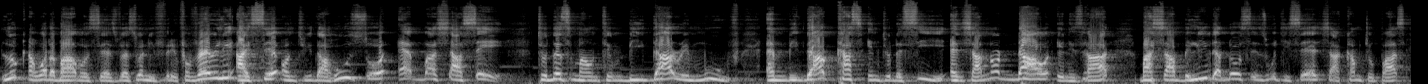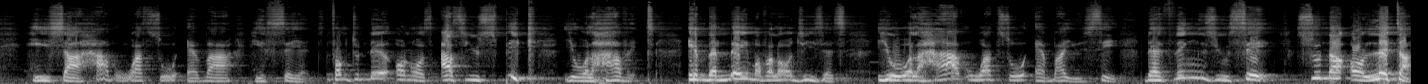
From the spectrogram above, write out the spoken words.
Look at what the Bible says, verse 23. For verily I say unto you that whosoever shall say to this mountain, Be thou removed, and be thou cast into the sea, and shall not doubt in his heart, but shall believe that those things which he said shall come to pass, he shall have whatsoever he saith. From today onwards, as you speak, you will have it in the name of our Lord Jesus, you will have whatsoever you say. The things you say, sooner or later,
